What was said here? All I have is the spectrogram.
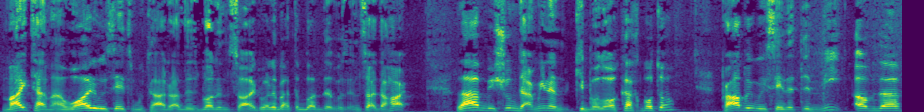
My time, uh, why do we say it's mutar? Oh, there's blood inside. What about the blood that was inside the heart? Probably we say that the meat of the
